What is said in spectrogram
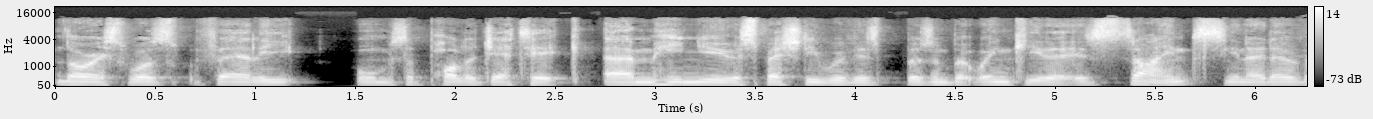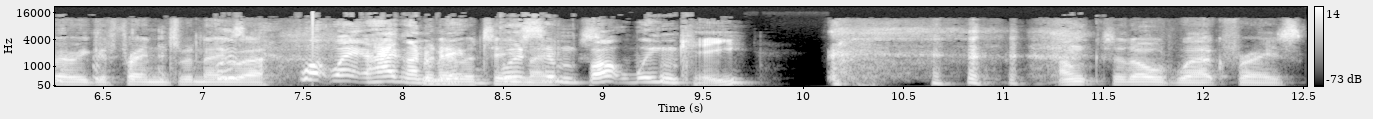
Norris was fairly almost apologetic. Um, he knew, especially with his bosom but Winky, that his science. You know, they were very good friends when they were. What? Wait, hang on a minute. Bosom but Winky. It's an old work phrase.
